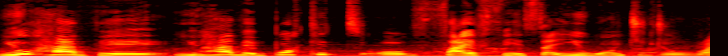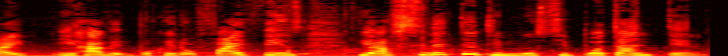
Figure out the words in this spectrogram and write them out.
you have a you have a bucket of five things that you want to do right? You have a bucket of five things. You have selected the most important thing.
